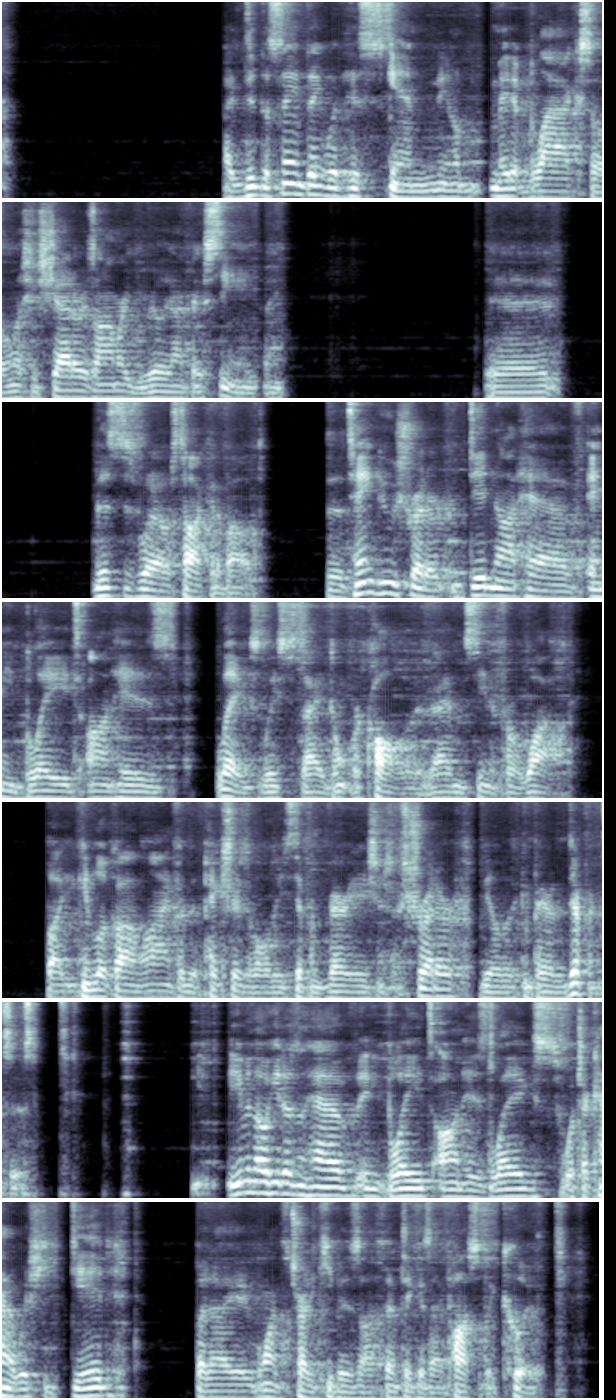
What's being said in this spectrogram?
I did the same thing with his skin, you know, made it black, so unless you shatter his armor, you're really not going to see anything. Uh, this is what I was talking about. The Tengu Shredder did not have any blades on his legs. At least I don't recall. I haven't seen it for a while. But you can look online for the pictures of all these different variations of Shredder, be able to compare the differences. Even though he doesn't have any blades on his legs, which I kind of wish he did, but I wanted to try to keep it as authentic as I possibly could.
